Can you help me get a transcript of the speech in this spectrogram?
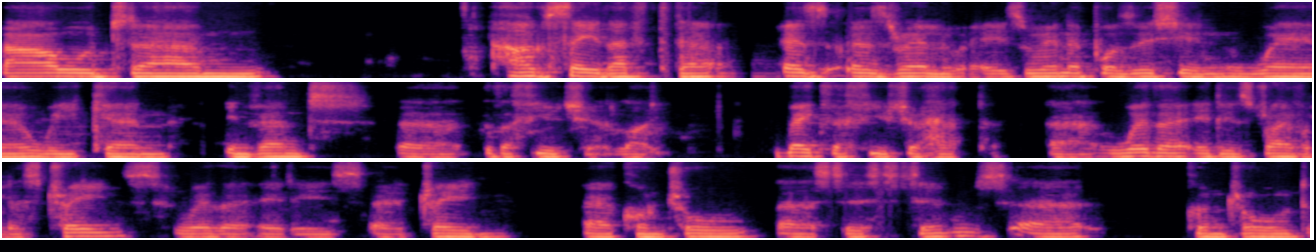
I would, um, I would say that uh, as, as railways, we're in a position where we can invent uh, the future, like make the future happen. Uh, whether it is driverless trains, whether it is uh, train uh, control uh, systems, controlled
